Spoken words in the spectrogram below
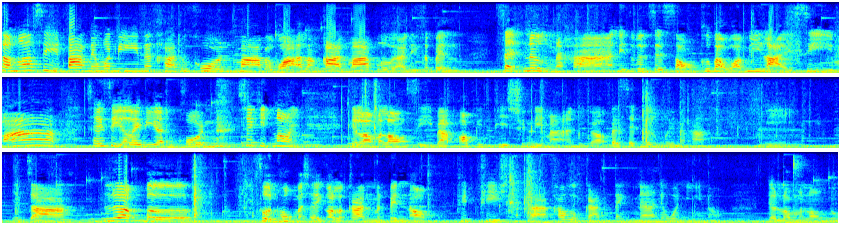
สำหรับสีปากในวันนี้นะคะ ทุกคนมาแบบว่าอลังการมากเลย อันนี้จะเป็นเซตหนึ่งนะคะ อันนี้จะเป็นเซตสองคือแบบว่ามีหลายสีมาก ใช้สีอะไรดีอะทุกคนช่วยคิดหน่อย เดี๋ยวเรามาลองสีแบบออกพิชพิชกันดีไหมอันนี้ก็เป็นเซตหนึ่งเลยนะคะ นี่ยังจะเลือกเบอร์ศูนย์หกมาใช้ก่อนละกัน มันเป็นออกพิชพิชนะคะ เข้ากับการแต่งหน้าในวันนี้เนาะ เดี๋ยวเรามาลองดู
